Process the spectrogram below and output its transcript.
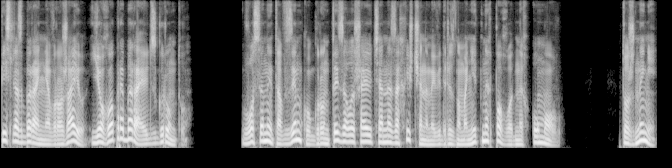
Після збирання врожаю його прибирають з ґрунту. Восени та взимку ґрунти залишаються незахищеними від різноманітних погодних умов. Тож нині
